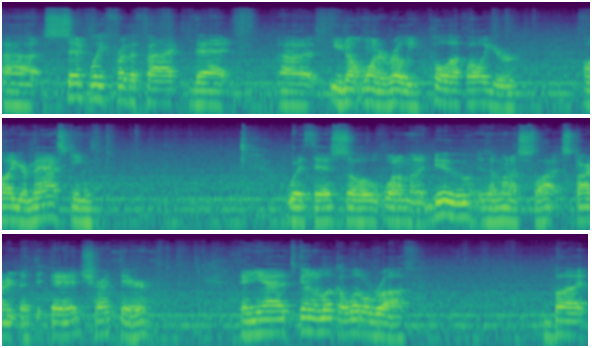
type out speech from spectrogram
Uh, simply for the fact that uh, you don't want to really pull up all your all your masking with this. So what I'm going to do is I'm going to slot start it at the edge right there. And yeah it's going to look a little rough but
